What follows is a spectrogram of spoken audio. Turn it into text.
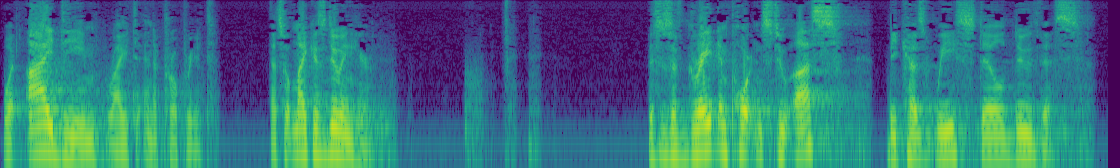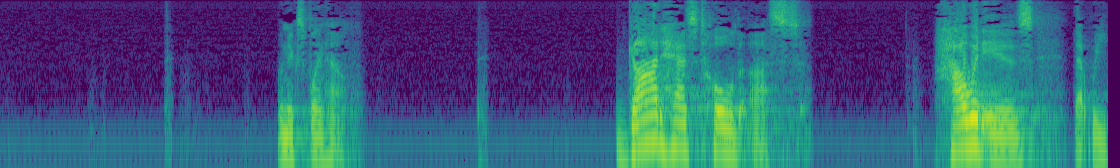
What I deem right and appropriate. That's what Micah is doing here. This is of great importance to us because we still do this. Let me explain how. God has told us how it is that we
